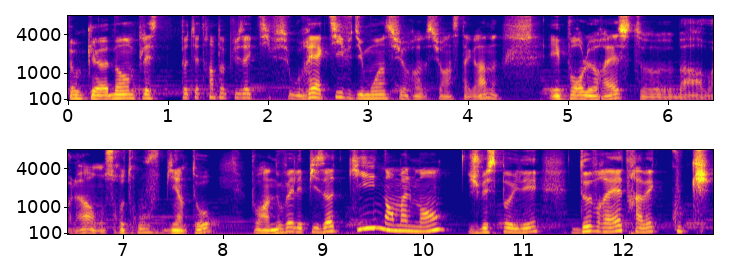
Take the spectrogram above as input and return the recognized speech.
Donc, euh, non, peut-être un peu plus actif, ou réactif du moins sur, euh, sur Instagram. Et pour le reste, euh, bah voilà, on se retrouve bientôt pour un nouvel épisode qui, normalement, je vais spoiler, devrait être avec Cook.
